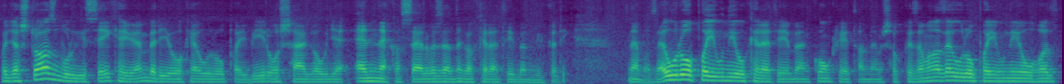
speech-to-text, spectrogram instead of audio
hogy a Strasburgi Székhelyű Emberi Jogok Európai Bírósága ugye ennek a szervezetnek a keretében működik. Nem az Európai Unió keretében, konkrétan nem sok köze van az Európai Unióhoz,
